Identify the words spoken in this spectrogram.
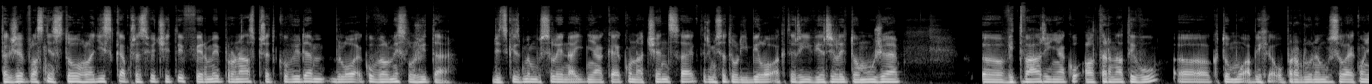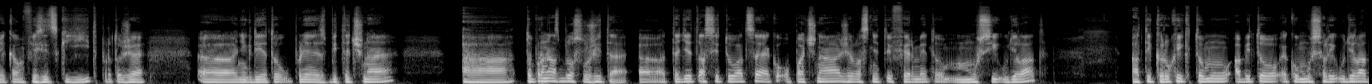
takže vlastně z toho hlediska přesvědčit ty firmy pro nás před covidem bylo jako velmi složité. Vždycky jsme museli najít nějaké jako nadšence, kterým se to líbilo a kteří věřili tomu, že Eh, vytváří nějakou alternativu eh, k tomu, abych opravdu nemusel jako někam fyzicky jít, protože eh, někdy je to úplně zbytečné. A to pro nás bylo složité. Teď je ta situace jako opačná, že vlastně ty firmy to musí udělat a ty kroky k tomu, aby to jako museli udělat,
